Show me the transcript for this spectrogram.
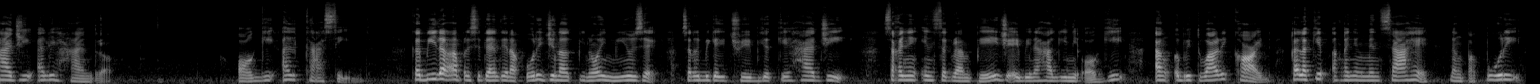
Haji Alejandro. Ogie Alcacid kabilang ang presidente ng Original Pinoy Music sa nagbigay tribute kay Haji. Sa kanyang Instagram page ay binahagi ni Ogie ang obituary card, kalakip ang kanyang mensahe ng papuri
